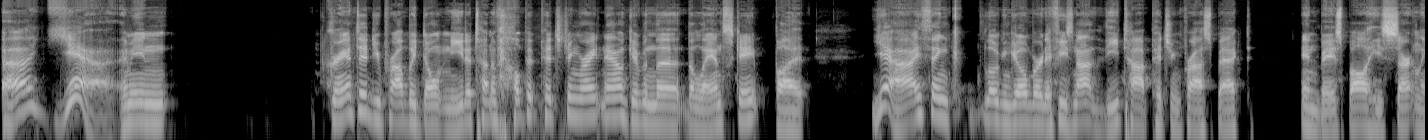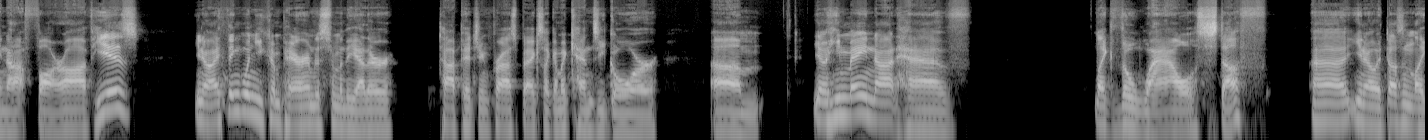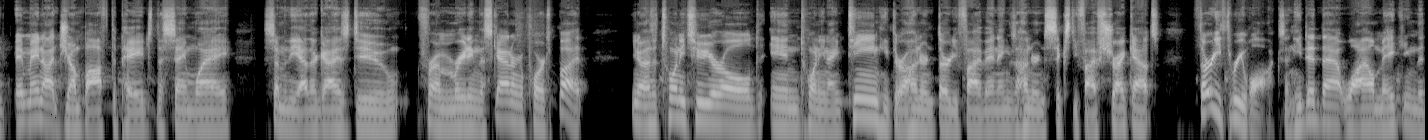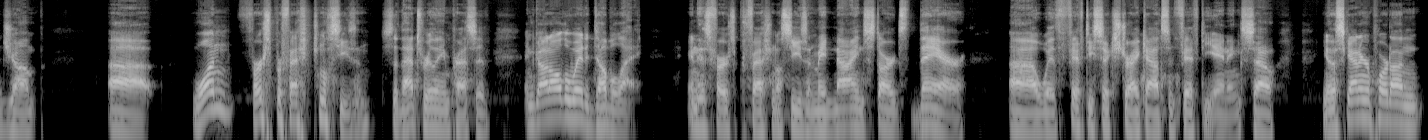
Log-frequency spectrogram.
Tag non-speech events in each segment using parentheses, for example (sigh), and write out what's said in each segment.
Uh, yeah. I mean, granted, you probably don't need a ton of (laughs) help at pitching right now, given the the landscape. But yeah, I think Logan Gilbert, if he's not the top pitching prospect in baseball, he's certainly not far off. He is, you know, I think when you compare him to some of the other top pitching prospects, like a Mackenzie Gore, um, you know, he may not have like the wow stuff uh, you know, it doesn't like it may not jump off the page the same way some of the other guys do from reading the scouting reports. But you know, as a 22 year old in 2019, he threw 135 innings, 165 strikeouts, 33 walks, and he did that while making the jump. Uh, one first professional season, so that's really impressive, and got all the way to Double A in his first professional season. Made nine starts there uh, with 56 strikeouts and 50 innings. So, you know, the scouting report on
